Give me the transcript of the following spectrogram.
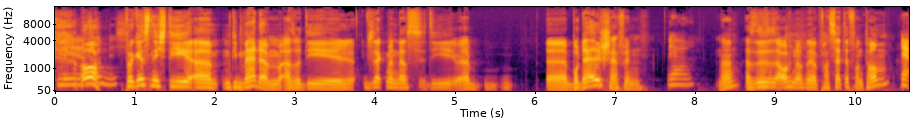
Nee, oh, so nicht. vergiss nicht die, ähm, die Madam, also die, wie sagt man das, die äh, äh, Bordellchefin. Ja. Ne? Also das ist auch noch eine Facette von Tom. Ja.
